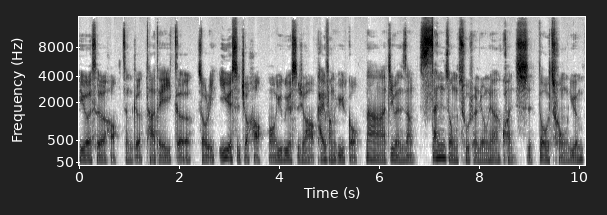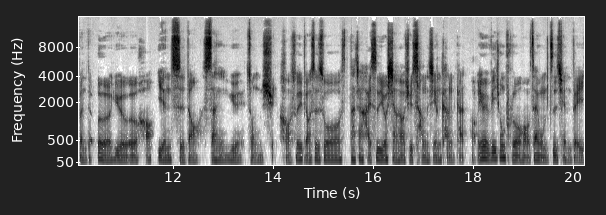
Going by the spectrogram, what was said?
一月二十二号，整个它的一个，sorry，一月十九号，哦，一月十九号开放预购。那基本上三种储存容量的款式都从原原本的二月二号延迟到三月中旬，好，所以表示说大家还是有想要去尝鲜看看，哦，因为 Vision Pro 哈，在我们之前的一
